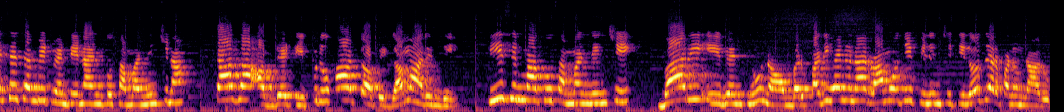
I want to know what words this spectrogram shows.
SSMB twenty నైన్కు సంబంధించిన తాజా అప్డేట్ ఇప్పుడు హాట్ టాపిక్గా మారింది. ఈ సినిమాకు సంబంధించి భారీ ఈవెంట్ను నవంబర్ పదిహేనున రామోజీ ఫిలిం సిటీలో జరపనున్నారు.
